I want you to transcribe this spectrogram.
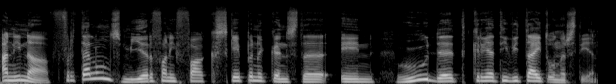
Anina, vertel ons meer van die vak skepende kunste en hoe dit kreatiwiteit ondersteun.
